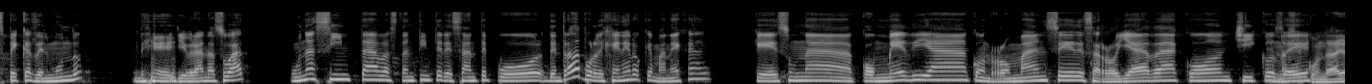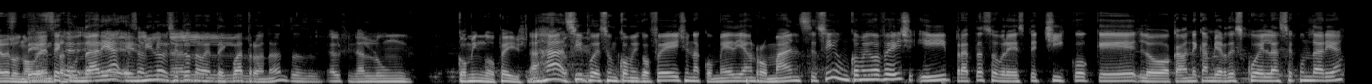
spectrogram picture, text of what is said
Las pecas del mundo de Gibran Aswad. Una cinta bastante interesante por, de entrada por el género que maneja, que es una comedia con romance desarrollada con chicos En la de, secundaria de los 90. secundaria Eh, eh, es en al 1994, final- ¿no? Entonces, Al final un coming of age. ¿no? Ajá, Así- sí, pues un comic of age, una comedia, un romance, sí, un comic of age y trata sobre este chico que lo acaban de cambiar de escuela secundaria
